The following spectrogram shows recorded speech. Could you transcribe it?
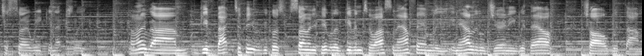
just so we can actually I know, um, give back to people because so many people have given to us and our family in our little journey with our child with um,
